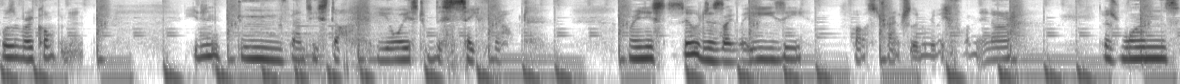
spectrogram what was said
wasn't very confident. He didn't do fancy stuff. He always took the safe route. I mean, he still does like the easy fast tracks are really fun, you know. Those ones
